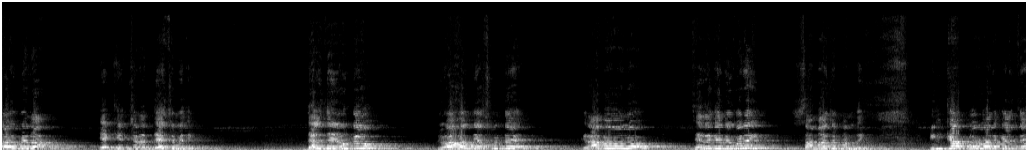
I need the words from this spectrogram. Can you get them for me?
బాగు మీద ఎక్కించిన దేశం ఇది. దళిత యువకులు వివాహం చేసుకుంటే గ్రామంలో తిరగనివ్వని సమాజం ఉంది. ఇంకా పూర్వానికి వెళ్తే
